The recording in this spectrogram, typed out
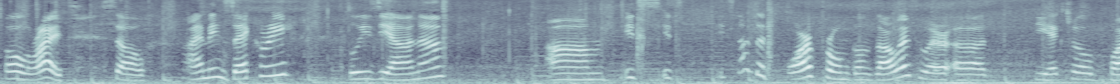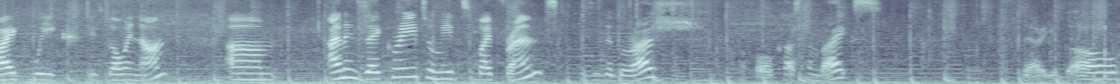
All right, so I'm in Zachary, Louisiana. Um, it's it's it's not that far from Gonzales, where uh, the actual bike week is going on. Um, I'm in Zachary to meet my friends. This is the garage of all custom bikes. There you go.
